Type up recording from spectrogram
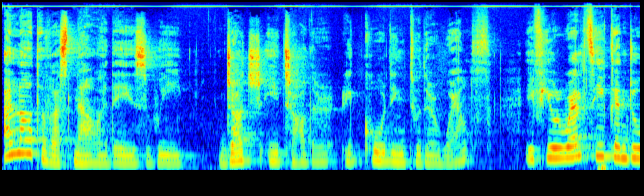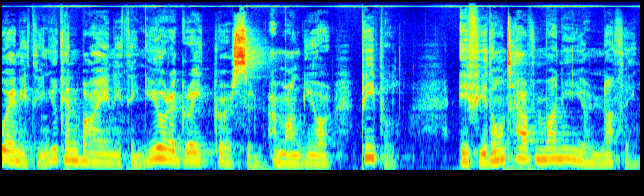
A lot of us nowadays, we judge each other according to their wealth. If you're wealthy, you can do anything, you can buy anything. You're a great person among your people. If you don't have money, you're nothing.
